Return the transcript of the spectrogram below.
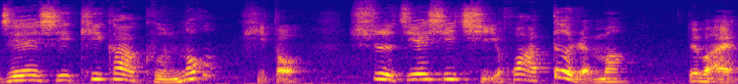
杰西キカクノヒト是杰西企划的人吗？对吧？哎，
